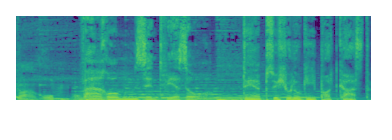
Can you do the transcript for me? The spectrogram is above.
Warum? Warum sind wir so? Der Psychologie-Podcast.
